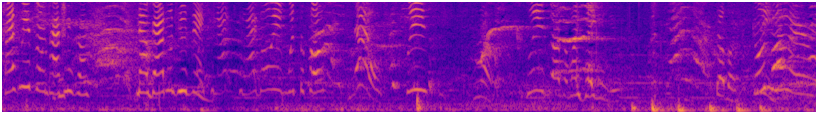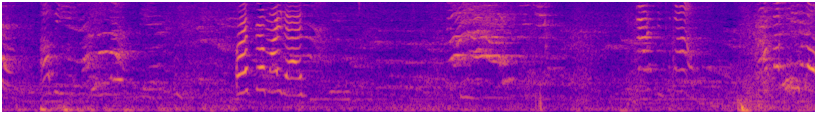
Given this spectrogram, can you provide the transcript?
Pass me a phone. Pass me a phone. Now grab one, two things. Can I, can I go in with the phone? No. Please. No. Please, guys. I'm like taking you. Stella, go the area. I'll be in. Oh, I found my dad. Sebastian, come out. I'm about to hit the.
